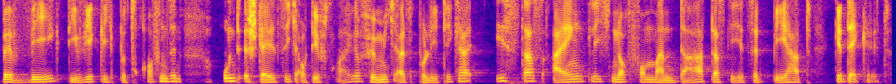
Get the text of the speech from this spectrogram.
bewegt, die wirklich betroffen sind. Und es stellt sich auch die Frage für mich als Politiker, ist das eigentlich noch vom Mandat, das die EZB hat, gedeckelt?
